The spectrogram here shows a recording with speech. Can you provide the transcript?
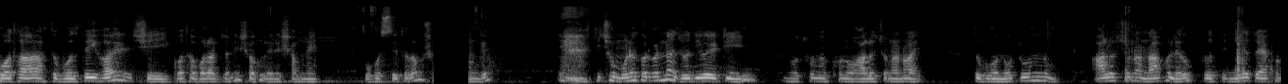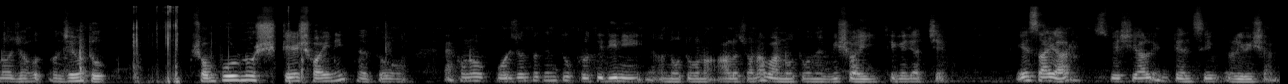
কথা তো বলতেই হয়, সেই কথা বলার জন্য সকলের সামনে উপস্থিত হলাম সঙ্গে। কিছু মনে করবেন না, যদিও এটি নতুন কোনো আলোচনা নয়, তবুও নতুন আলোচনা না হলেও প্রতিনিয়ত এখনও যহ- যেহেতু সম্পূর্ণ শেষ হয়নি, তো এখনও পর্যন্ত কিন্তু প্রতিদিনই নতুন আলোচনা বা নতুন বিষয় থেকে যাচ্ছে। SIR special intensive revision.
